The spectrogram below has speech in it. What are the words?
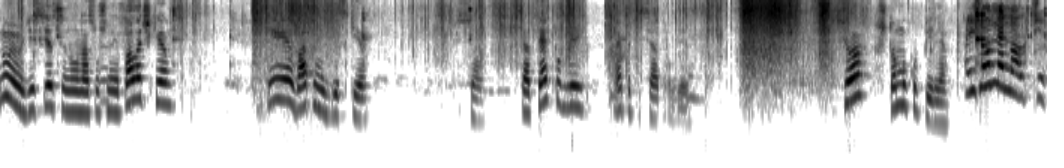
Ну и, естественно, у нас ушные палочки и ватные диски. Все. 55 рублей, а это 50 рублей. Все, что мы купили. А еще меня ногти.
